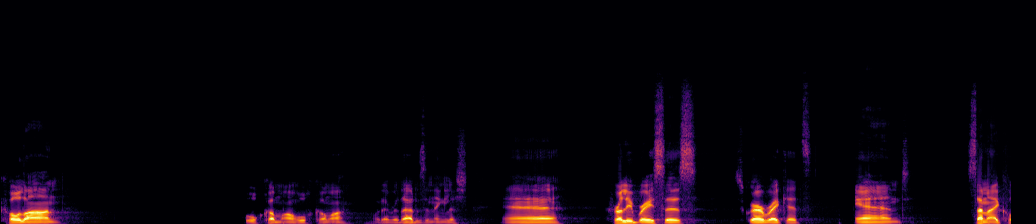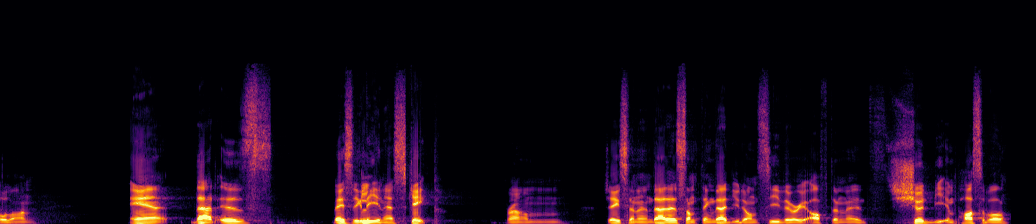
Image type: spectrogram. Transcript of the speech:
colon, hochkomma, hochkomma, whatever that is in English, uh, curly braces, square brackets, and semicolon. And that is basically an escape from JSON, and that is something that you don't see very often. It should be impossible.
